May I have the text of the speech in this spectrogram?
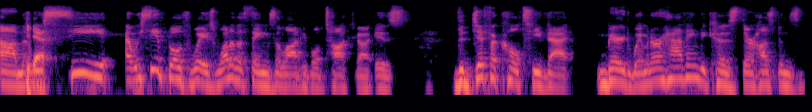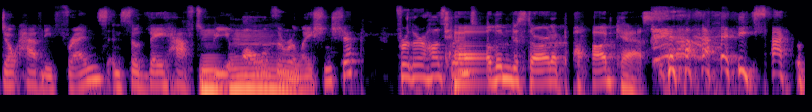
Um, yes. We see and we see it both ways. One of the things a lot of people have talked about is the difficulty that married women are having because their husbands don't have any friends and so they have to be mm-hmm. all of the mm-hmm. relationship for their husband. Tell them to start a podcast. exactly,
